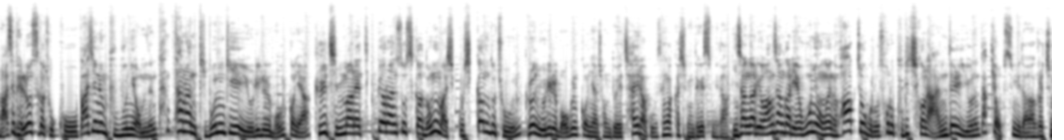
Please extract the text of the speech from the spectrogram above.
맛의 밸런스가 좋고 빠지는 부분이 없는 탄탄한 기본기의 요리를 먹을 거냐 그 집만의 특별한 소스가 너무 맛있고 식감도 좋은 그런 요리를 먹을 거냐 정도의 차이라고 생각하시면 되겠습니다. 인산가리와 황산가리의 혼용은 화학적으로 서로 부딪히거나 안 될 이유는 딱히 없습니다. 그렇지만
